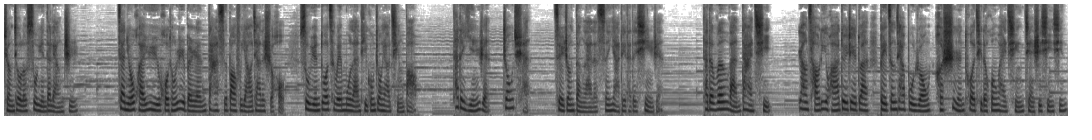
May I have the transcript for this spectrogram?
拯救了素云的良知。在牛怀玉伙同日本人大肆报复姚家的时候，素云多次为木兰提供重要情报。他的隐忍周全，最终等来了孙亚对他的信任。他的温婉大气，让曹丽华对这段被曾家不容和世人唾弃的婚外情减失信心。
